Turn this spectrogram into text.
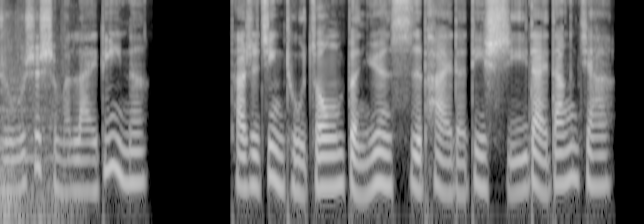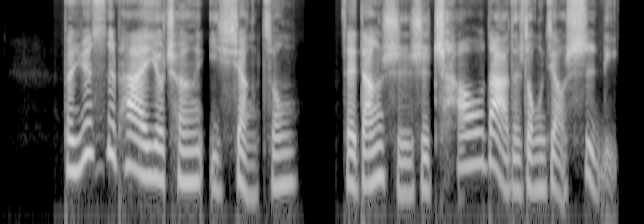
如是什么来历呢？他是净土宗本愿寺派的第十一代当家。本愿寺派又称一向宗，在当时是超大的宗教势力。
